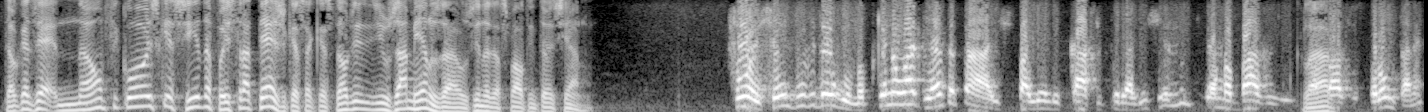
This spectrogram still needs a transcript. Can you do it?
Então, quer dizer, não ficou esquecida, foi estratégica essa questão de, de, usar menos a usina de asfalto, então, esse ano. Foi, sem dúvida alguma, porque não adianta estar tá espalhando CAF por ali se ele não tiver uma base, claro. uma base pronta, né?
